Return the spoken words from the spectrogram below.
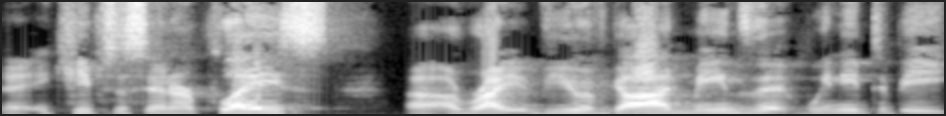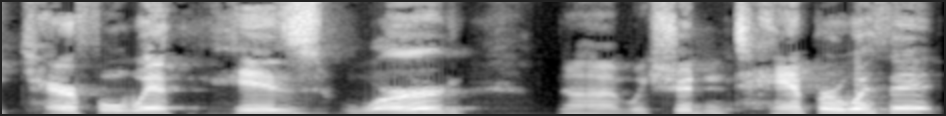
It keeps us in our place. Uh, a right view of God means that we need to be careful with His Word. Uh, we shouldn't tamper with it.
